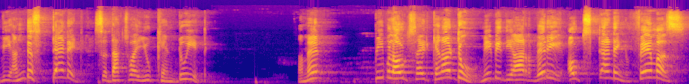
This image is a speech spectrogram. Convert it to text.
we understand it. So that's why you can do it. Amen people outside cannot do. Maybe they are very outstanding, famous,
